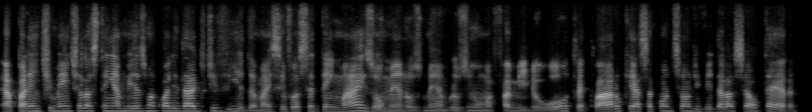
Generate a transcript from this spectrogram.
aparentemente elas têm a mesma qualidade de vida, mas se você tem mais ou menos membros em uma família ou outra, é claro que essa condição de vida ela se altera.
